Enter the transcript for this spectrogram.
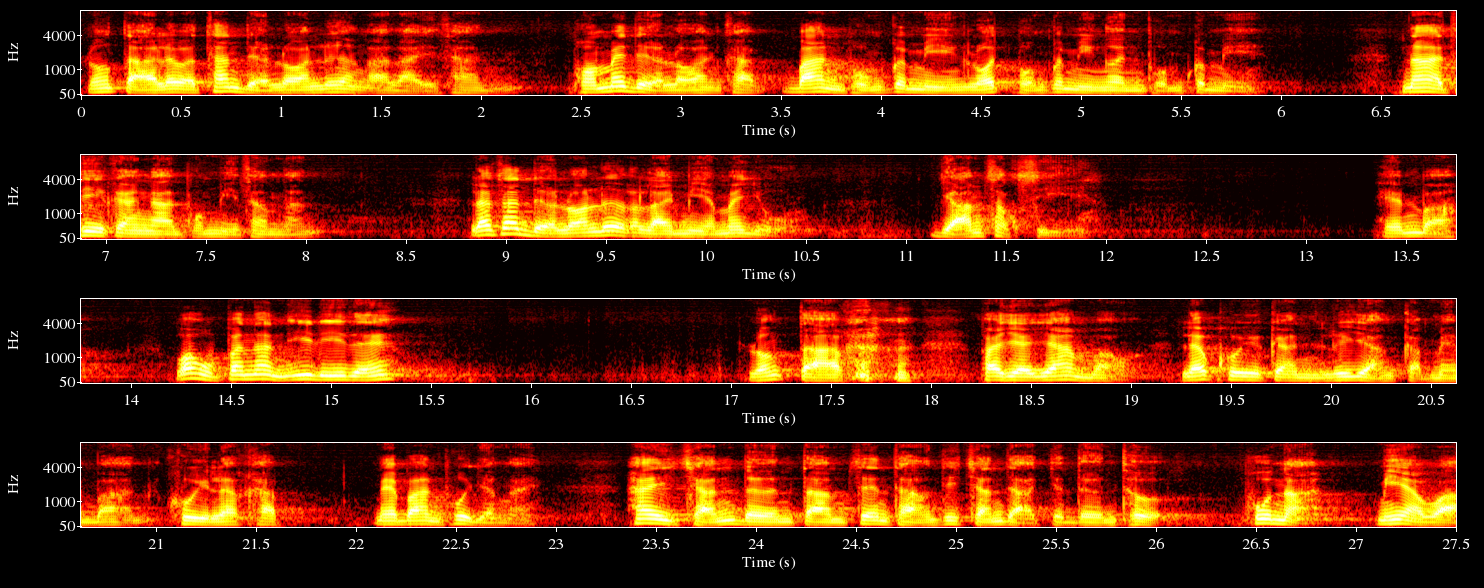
หลวงตาเลยว่าท่านเดือดร้อนเรื่องอะไรท่าน ผมไม่เดือดร้อนครับ บ้านผมก็มีรถผมก็มีเงิน ผมก็มี หน้าที่การงานผมมีทั้งนั้น แล้วท่านเดือดร้อนเรื่องอะไรเมียไม่อยู่หยามศักดิ์ศรีเห็นบ่ว่าอุปนั่นอีดีเด้หลวงตาพยายามบอก แล้วคุยกันหรืออย่างกับแม่บ้าน คุยแล้วครับ แม่บ้านพูดยังไง ให้ฉันเดินตามเส้นทางที่ฉันอยากจะเดินเถอะผู้น่ะมียวา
